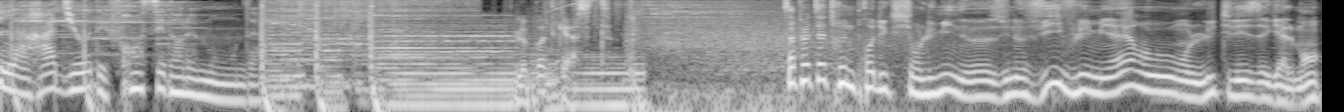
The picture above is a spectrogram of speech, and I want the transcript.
La radio des Français dans le monde. Le podcast. Ça peut être une production lumineuse, une vive lumière, où on l'utilise également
